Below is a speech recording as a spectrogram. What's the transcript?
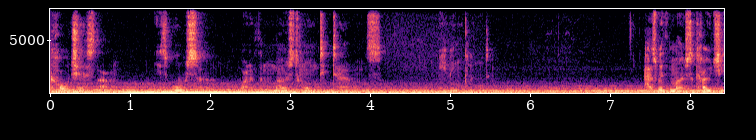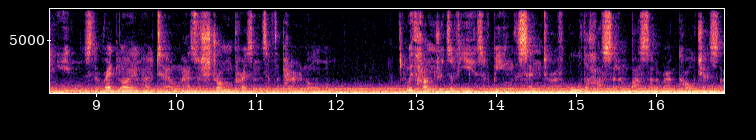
Colchester is also most haunted towns in England. As with most coaching inns, the Red Lion Hotel has a strong presence of the paranormal. With hundreds of years of being the centre of all the hustle and bustle around Colchester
